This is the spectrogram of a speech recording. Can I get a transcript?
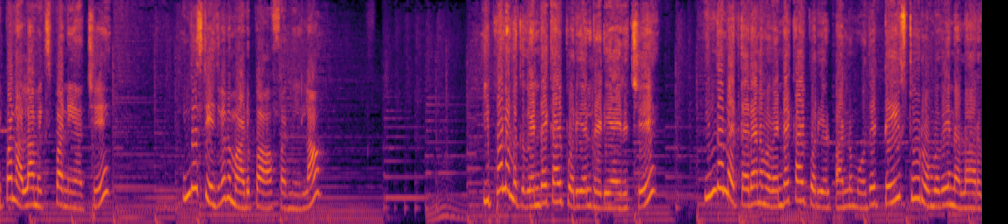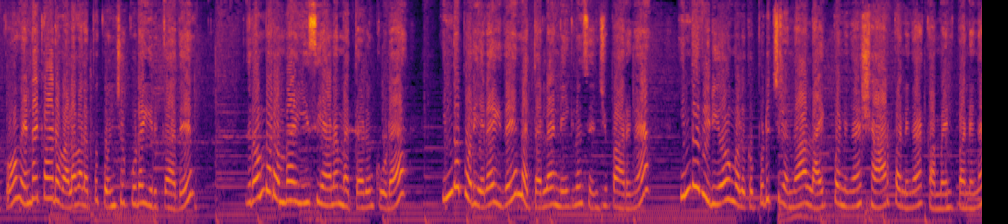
இப்போ நல்லா மிக்ஸ் பண்ணியாச்சு. இந்த ஸ்டேஜ்ல நம்ம அடுப்பை ஆஃப் பண்ணிடலாம். இப்போ நமக்கு வெண்டைக்காய் பொரியல் ரெடி ஆயிருச்சு. இந்த மெத்தட நம்ம வெண்டைக்காய் பொரியல் பண்ணும்போது டேஸ்டும் ரொம்பவே நல்லா இருக்கும். வெண்டைக்காயோட வளவளப்பு கொஞ்சம் கூட இருக்காது. இது ரொம்ப ரொம்ப ஈஸியான மெத்தடும் கூட. இந்த பொரியலை இதே மெத்தட்ல நீங்களும் செஞ்சு பாருங்க. இந்த வீடியோ உங்களுக்கு பிடிச்சிருந்தா லைக் பண்ணுங்க ஷேர் பண்ணுங்க கமெண்ட் பண்ணுங்க.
